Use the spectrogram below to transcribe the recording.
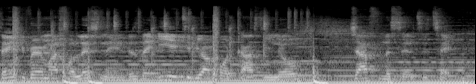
thank you very much for listening. This is the EATVR podcast, you know, just listen to tech.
